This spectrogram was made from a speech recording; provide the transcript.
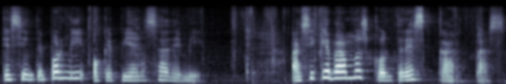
¿Qué siente por mí o qué piensa de mí? Así que vamos con tres cartas.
